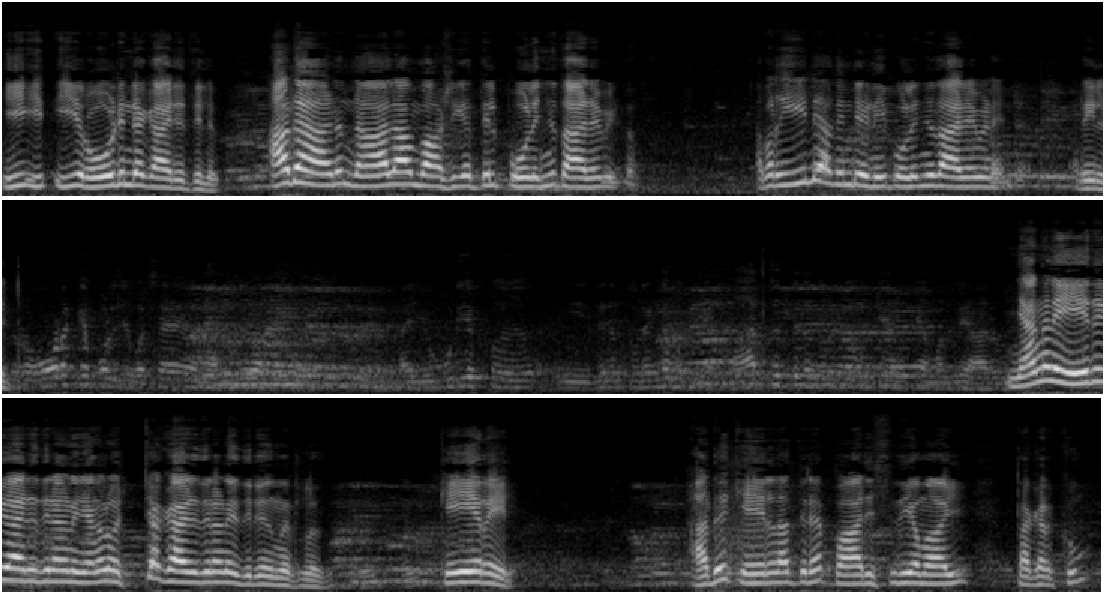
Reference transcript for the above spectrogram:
ഈ ഈ റോഡിന്റെ കാര്യത്തിലും. അതാണ് നാലാം വാർഷികത്തിൽ പൊളിഞ്ഞ് താഴെ വീണത്. അപ്പൊ റീൽ അതിന്റെ ആണ് ഈ പൊളിഞ്ഞ്. താഴെ വീണതിന്റെ റീലിട്ട് ഞങ്ങൾ ഏത് കാര്യത്തിലാണ് ഞങ്ങൾ ഒറ്റ കാര്യത്തിലാണ് എതിരെ നിന്നിട്ടുള്ളത്. കേരയിൽ അത് കേരളത്തിലെ പാരിസ്ഥിതികമായി തകർക്കും.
